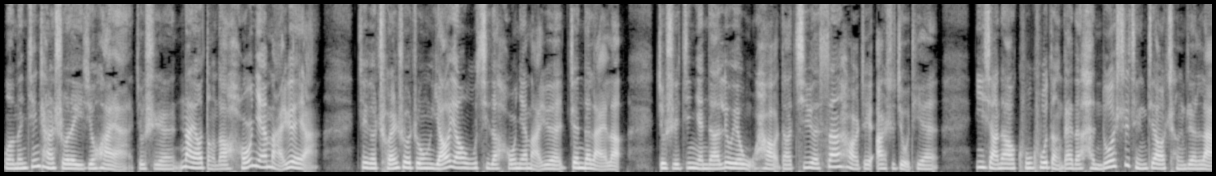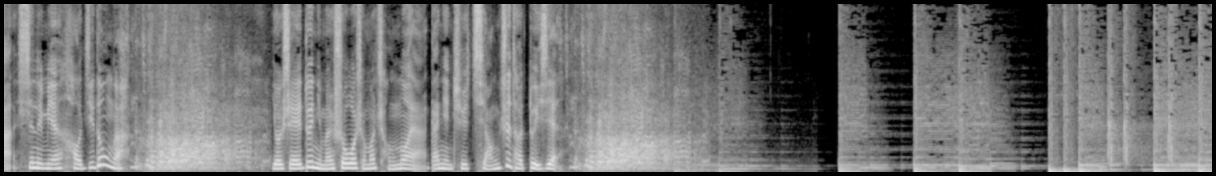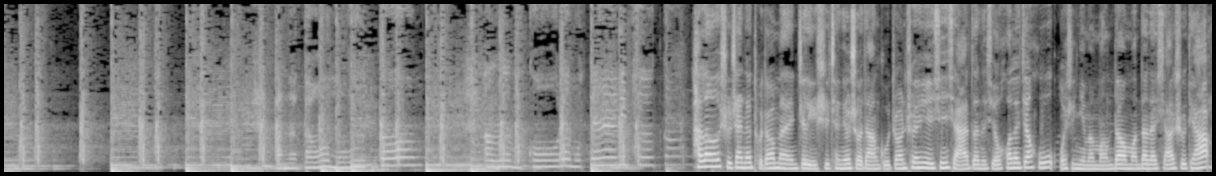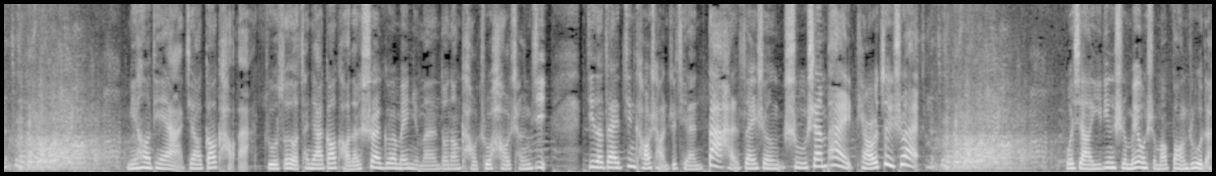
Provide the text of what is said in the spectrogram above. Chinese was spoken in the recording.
我们经常说的一句话呀，就是那要等到猴年马月呀。这个传说中遥遥无期的猴年马月真的来了，就是今年的六月五号到七月三号这二十九天。一想到苦苦等待的很多事情就要成真啦，心里面好激动啊！有谁对你们说过什么承诺呀？赶紧去强制他兑现。Hello，蜀山的土豆们，这里是全球首档古装穿越仙侠段子秀《欢乐江湖》，我是你们萌到萌到的小薯条。明后天呀就要高考了，祝所有参加高考的帅哥美女们都能考出好成绩。记得在进考场之前大喊三声“蜀山派条最帅”，我想一定是没有什么帮助的。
